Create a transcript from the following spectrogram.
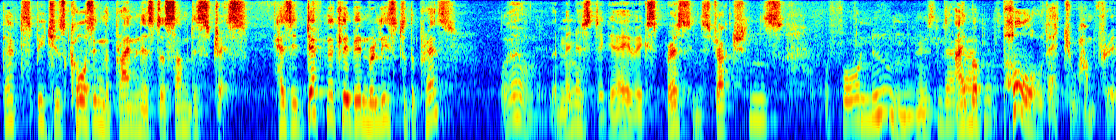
That speech is causing the Prime Minister some distress. Has it definitely been released to the press? Well, the Minister gave express instructions before noon, isn't that I'm right? appalled at you, Humphrey.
